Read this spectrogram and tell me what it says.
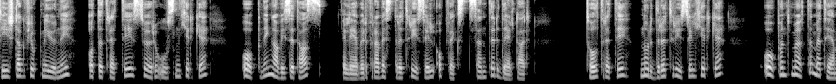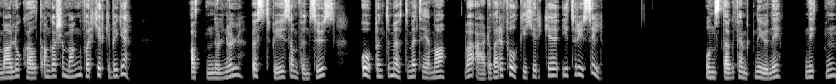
Tirsdag 14. juni, 8.30 Søre Osen kirke, åpning av Visitas, Elever fra Vestre Trysil oppvekstsenter deltar. 12.30 Nordre Trysil kirke Åpent møte med tema Lokalt engasjement for kirkebygget. 18.00 Østby samfunnshus Åpent møte med tema Hva er det å være folkekirke i Trysil? Onsdag 15. juni 19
